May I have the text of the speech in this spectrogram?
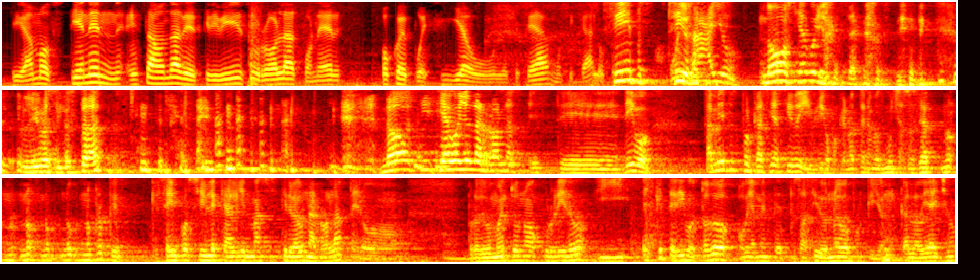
digamos, tienen esta onda de escribir su rola, poner poco de poesía o lo que sea, musical. o- Sí, pues sí, o sea, sí, no, sí hago yo, exacto, este, libros ilustrados. no, sí, sí hago yo las rolas, este, digo, también pues porque así ha sido, y digo, porque no tenemos muchas, o sea, no, no, no, no, no, no creo que, que sea imposible que alguien más escriba una rola, pero, pero de momento no ha ocurrido, y es que te digo, todo obviamente pues ha sido nuevo porque yo nunca lo había hecho,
